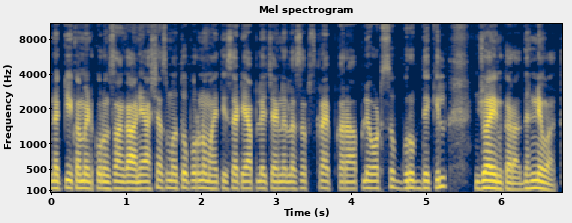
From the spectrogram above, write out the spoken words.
नक्की कमेंट करून सांगा आणि अशाच महत्त्वपूर्ण माहितीसाठी आपल्या चॅनलला सबस्क्राईब करा. आपले व्हॉट्सअप ग्रुप देखील जॉईन करा. धन्यवाद.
